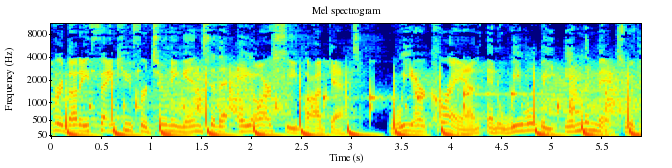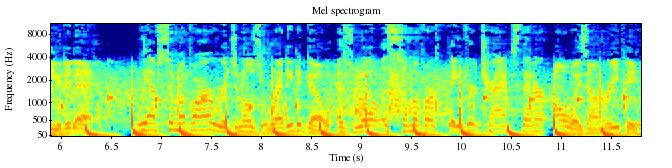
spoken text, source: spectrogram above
Everybody, thank you for tuning in to the ARC podcast. We are Cran, and we will be in the mix with you today. We have some of our originals ready to go, as well as some of our favorite tracks that are always on repeat.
